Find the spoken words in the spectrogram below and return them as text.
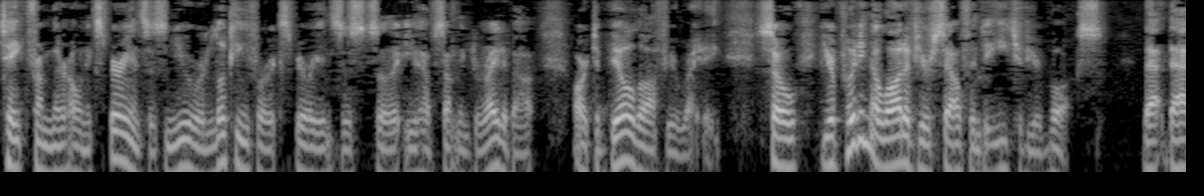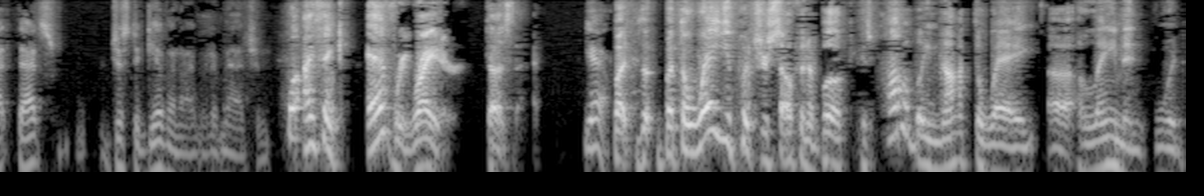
take from their own experiences, and you are looking for experiences so that you have something to write about or to build off your writing. So you're putting a lot of yourself into each of your books. That that that's just a given, I would imagine. Well, I think every writer does that. Yeah. But the, but the way you put yourself in a book is probably not the way uh, a layman would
